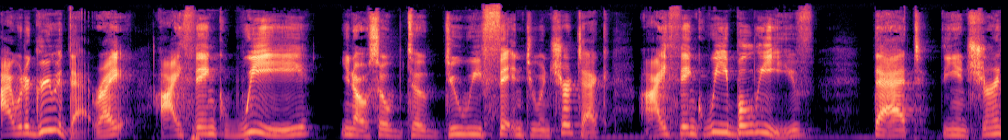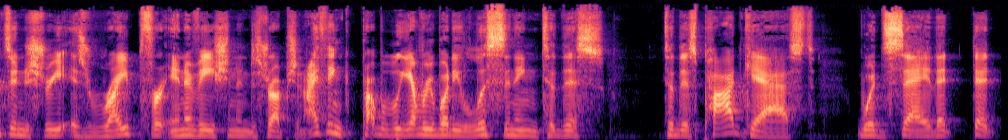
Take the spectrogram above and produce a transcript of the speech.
I would agree with that right? I think we you know, so to do we fit into insurtech? I think we believe that the insurance industry is ripe for innovation and disruption. I think probably everybody listening to this to this podcast would say that that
